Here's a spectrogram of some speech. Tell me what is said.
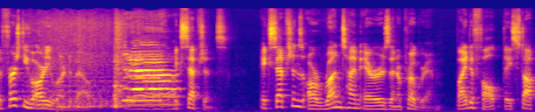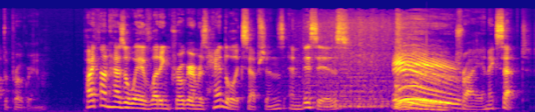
The first you've already learned about. Exceptions. Exceptions are runtime errors in a program. By default, they stop the program. Python has a way of letting programmers handle exceptions, and this is try and except.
